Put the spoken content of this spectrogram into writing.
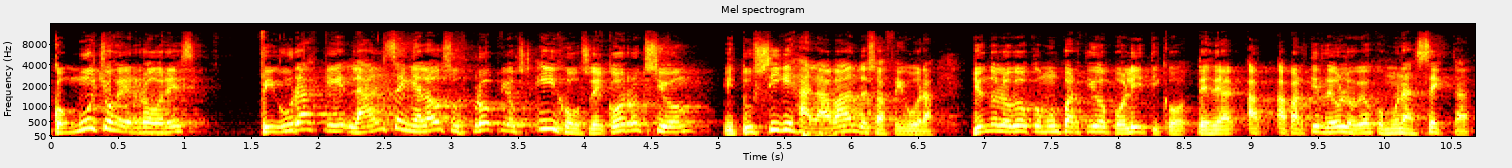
con muchos errores figuras que la han señalado sus propios hijos de corrupción y tú sigues alabando esa figura. Yo no lo veo como un partido político, desde a, partir de hoy lo veo como una secta,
